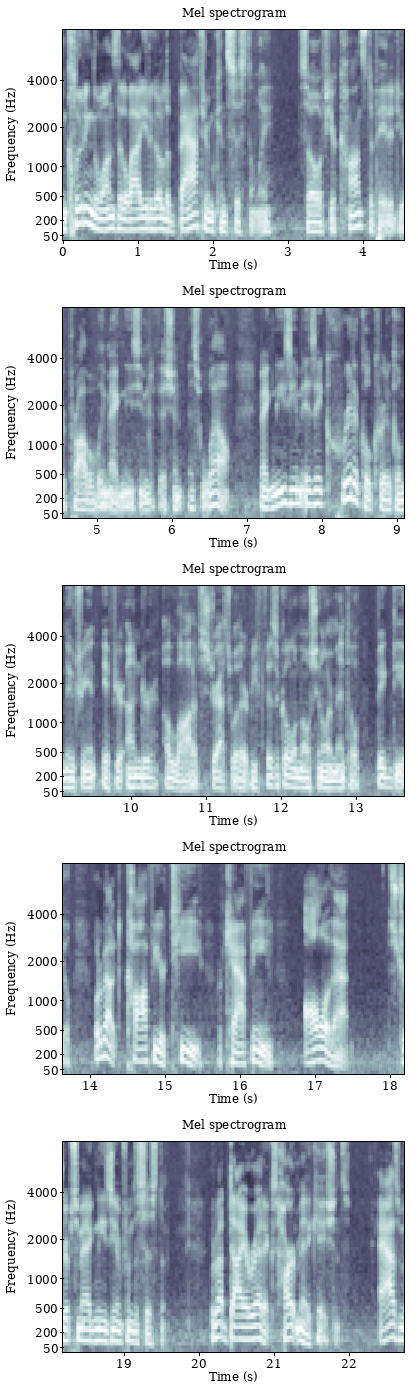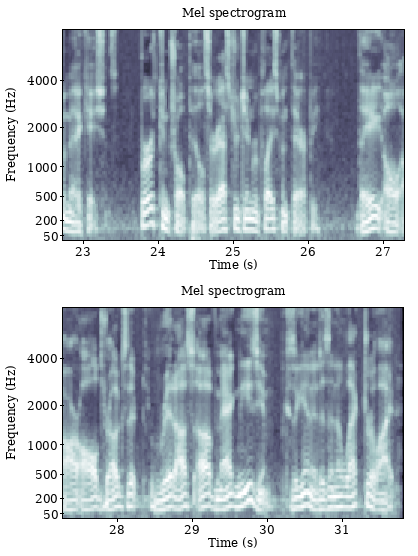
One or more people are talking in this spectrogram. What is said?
including the ones that allow you to go to the bathroom consistently so if you're constipated, you're probably magnesium deficient as well. Magnesium is a critical, critical nutrient if you're under a lot of stress, whether it be physical, emotional, or mental. Big deal. What about coffee or tea or caffeine? All of that strips magnesium from the system. What about diuretics, heart medications, asthma medications, birth control pills, or estrogen replacement therapy? They all are all drugs that rid us of magnesium because, again, it is an electrolyte.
